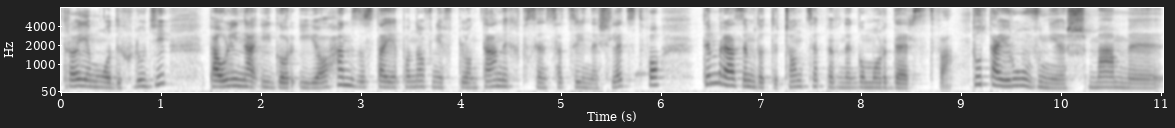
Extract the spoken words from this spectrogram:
Troje młodych ludzi, Paulina, Igor i Johan, zostaje ponownie wplątanych w sensacyjne śledztwo, tym razem dotyczące pewnego morderstwa. Tutaj również mamy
